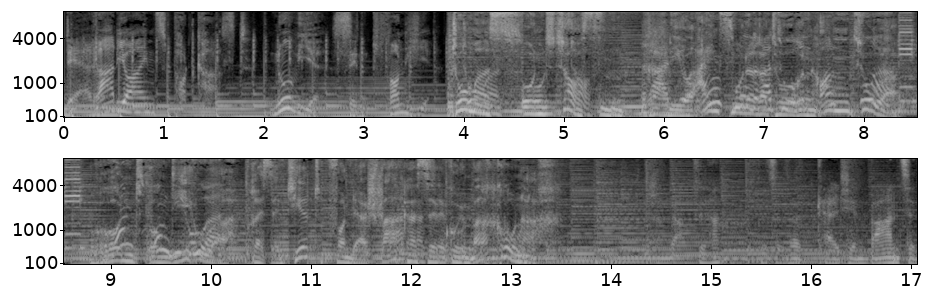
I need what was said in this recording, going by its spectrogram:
Der Radio 1 Podcast. Nur wir sind von hier. Thomas und Thorsten. Radio 1 Moderatoren on Tour. Rund um die Uhr. Präsentiert von der Sparkasse Kulmbach-Kronach. Das ist ein Kerlchen. Wahnsinn.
